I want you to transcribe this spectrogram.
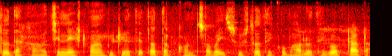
তো দেখা হচ্ছে নেক্সট কোনো ভিডিওতে। ততক্ষণ সবাই সুস্থ থেকো, ভালো থেকো, টাটা।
